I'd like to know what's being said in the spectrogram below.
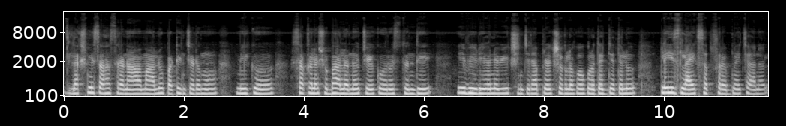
లక్ష్మీ సహస్రనామాలు పఠించడము మీకు సకల శుభాలను చేకూరుస్తుంది. ఈ వీడియోను వీక్షించిన ప్రేక్షకులకు కృతజ్ఞతలు. Please like subscribe my channel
